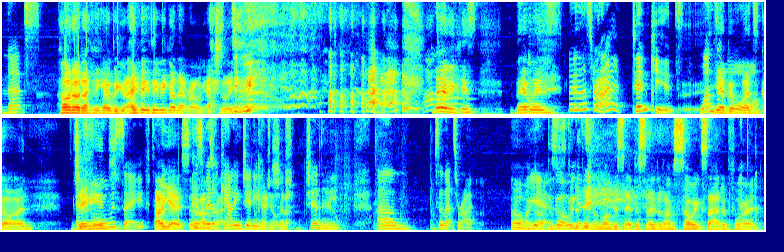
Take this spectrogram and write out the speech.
That's Hold on, I mm. think I, we, I think we got that wrong, actually. did we? no, because there was. No, that's right. Ten kids. One's Yeah, at but war, one's gone. Jenny and four and. was saved oh, yeah, so. because we're not right. counting Jenny and Okay, George. shut up. Jenny. Um, so that's right. Oh my Yeah, god, this go is going to be the longest episode, and I'm so excited for it.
